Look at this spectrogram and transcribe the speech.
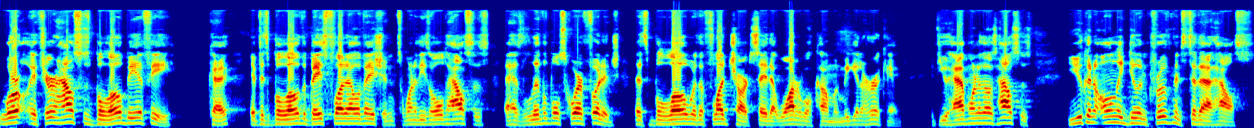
we're, if your house is below BFE, okay, if it's below the base flood elevation, it's one of these old houses that has livable square footage that's below where the flood charts say that water will come when we get a hurricane. If you have one of those houses, you can only do improvements to that house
